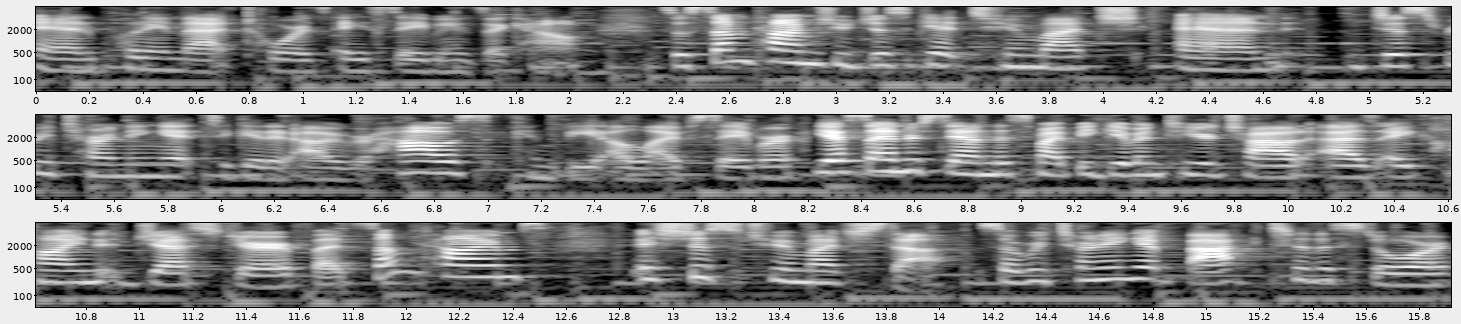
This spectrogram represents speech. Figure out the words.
and putting that towards a savings account. So sometimes you just get too much and just returning it to get it out of your house can be a lifesaver. Yes, I understand this might be given to your child as a kind gesture, but sometimes it's just too much stuff. So returning it back to the store,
